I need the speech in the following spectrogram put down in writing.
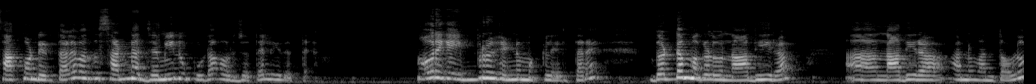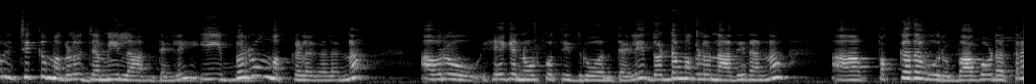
ಸಾಕೊಂಡಿರ್ತಾಳೆ ಒಂದು ಸಣ್ಣ ಜಮೀನು ಕೂಡ ಅವ್ರ ಜೊತೆಲಿ ಇರುತ್ತೆ ಅವರಿಗೆ ಇಬ್ಬರು ಹೆಣ್ಣು ಮಕ್ಕಳು ಇರ್ತಾರೆ. ದೊಡ್ಡ ಮಗಳು ನಾದೀರ ನಾದಿರಾ ಅನ್ನುವಂಥವಳು ಚಿಕ್ಕ ಮಗಳು ಜಮೀಲಾ ಅಂತೇಳಿ. ಈ ಇಬ್ಬರು ಮಕ್ಕಳುಗಳನ್ನು ಅವರು ಹೇಗೆ ನೋಡ್ಕೋತಿದ್ರು ಅಂತೇಳಿ, ದೊಡ್ಡ ಮಗಳು ನಾದಿರನ್ನ ಪಕ್ಕದ ಊರು ಬಾಗೋಡ ಹತ್ರ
